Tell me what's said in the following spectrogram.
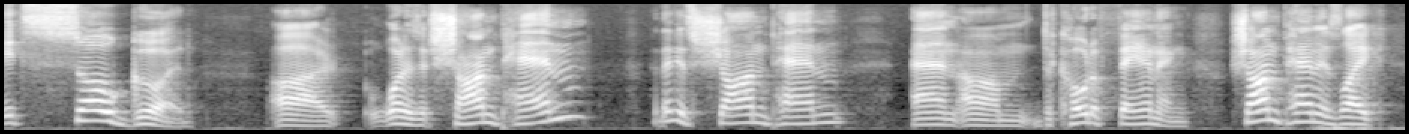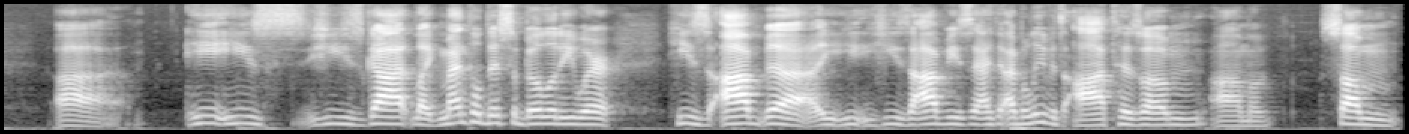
it's so good. Uh, what is it? Sean Penn. I think it's Sean Penn and um, Dakota Fanning. Sean Penn is like uh, he he's he's got like mental disability where he's ob- uh, he, he's obviously I, I believe it's autism um of some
